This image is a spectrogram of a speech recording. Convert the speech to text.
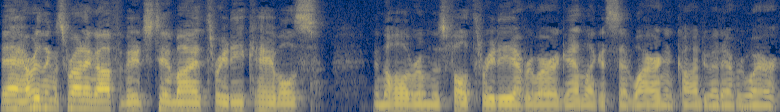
yeah, everything's running off of HDMI 3D cables in the whole room. There's full 3D everywhere. Again, like I said, wiring and conduit everywhere.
